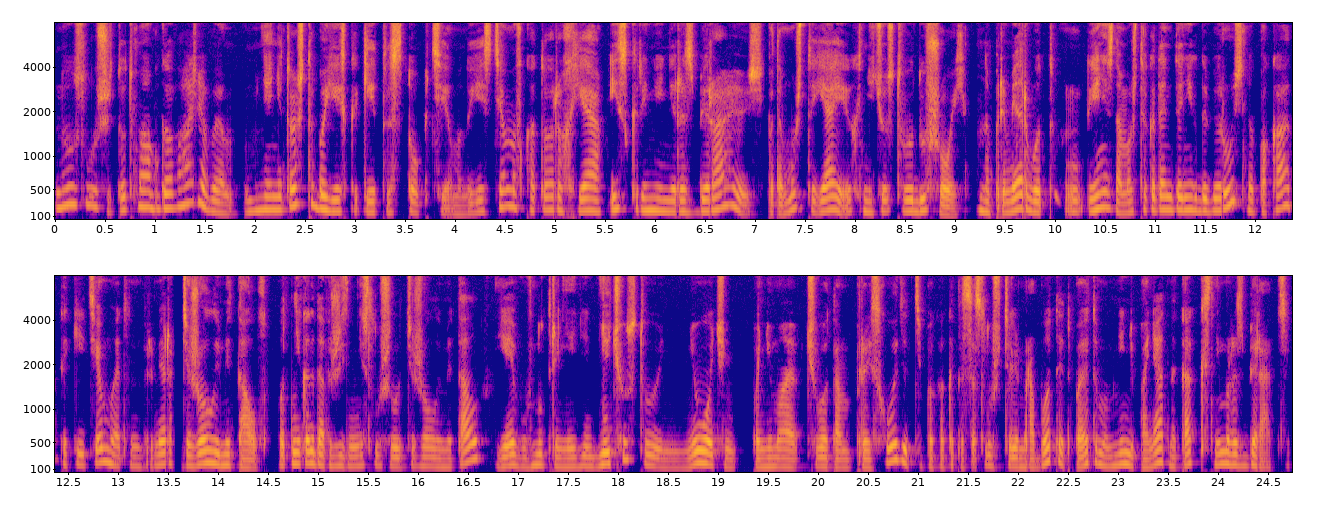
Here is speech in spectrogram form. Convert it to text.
Ну, слушай, тут мы обговариваем. У меня не то чтобы есть какие-то стоп-темы, но есть темы, в которых я искренне не разбираюсь, потому что я их не чувствую душой. Например, вот, я не знаю, может, я когда-нибудь до них доберусь, но пока такие темы это, например, тяжелый металл. Вот никогда в жизни не слушала тяжелый металл, я его внутренне не, не чувствую, не очень понимаю, чего там происходит, типа как это со слушателем работает, поэтому мне непонятно, как с ним разбираться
